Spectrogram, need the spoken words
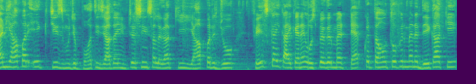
एंड यहाँ पर एक चीज़ मुझे बहुत ही ज़्यादा इंटरेस्टिंग सा लगा कि यहाँ पर जो फेस का एक आइकन है, उस पर अगर मैं टैप करता हूँ तो फिर मैंने देखा कि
